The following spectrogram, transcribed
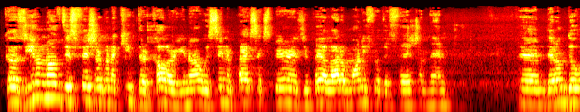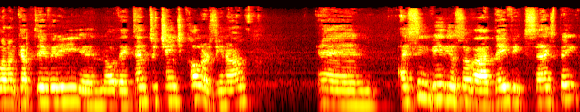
because you don't know if these fish are going to keep their color. You know, we've seen in past experience, you pay a lot of money for this fish and then and they don't do well in captivity and or they tend to change colors. You know, and I've seen videos of uh, David Saxby,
